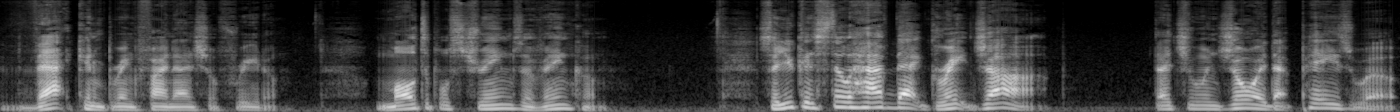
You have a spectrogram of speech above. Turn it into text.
That can bring financial freedom. Multiple streams of income. So you can still have that great job that you enjoy that pays well.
